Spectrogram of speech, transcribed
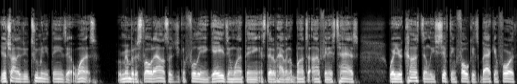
you're trying to do too many things at once. Remember to slow down so that you can fully engage in one thing instead of having a bunch of unfinished tasks where you're constantly shifting focus back and forth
